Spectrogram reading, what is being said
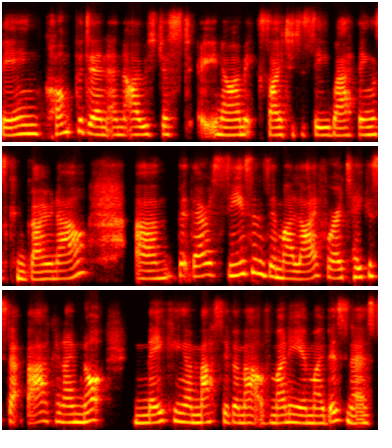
being confident. And I was just, you know, I'm excited to see where things can go now. Um, but there are seasons in my life where I take a step back and I'm not making a massive amount of money in my business.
